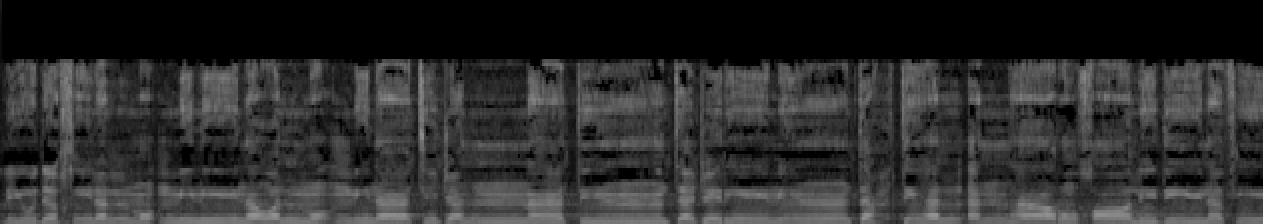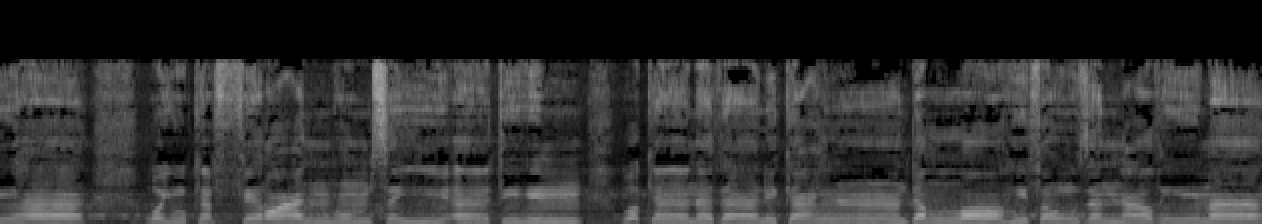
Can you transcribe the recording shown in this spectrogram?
ليدخل المؤمنين والمؤمنات جنات تجري من تحتها الأنهار خالدين فيها ويكفر عنهم سيئاتهم وكان ذلك عند الله فوزا عظيما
